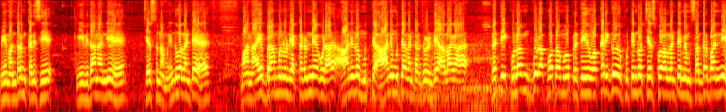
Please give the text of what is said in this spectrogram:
మేమందరం కలిసి ఈ విధానాన్ని చేస్తున్నాము. ఎందువల్లంటే మా నాయ బ్రాహ్మణులు ఎక్కడున్నా కూడా ఆనిలో ముత్య ఆని ముత్యాలు అంటారు చూడండి. అలాగా ప్రతి కులం కూడా పోతాము. ప్రతి ఒక్కరికి పుట్టినరోజు చేసుకోవాలంటే మేము సందర్భాన్ని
